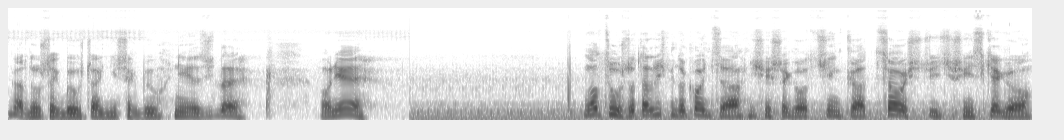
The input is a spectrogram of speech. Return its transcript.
Garnuszek był, czajniczek był, nie jest źle. O nie. No cóż, dotarliśmy do końca dzisiejszego odcinka. Coś, czyli cieszyńskiego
